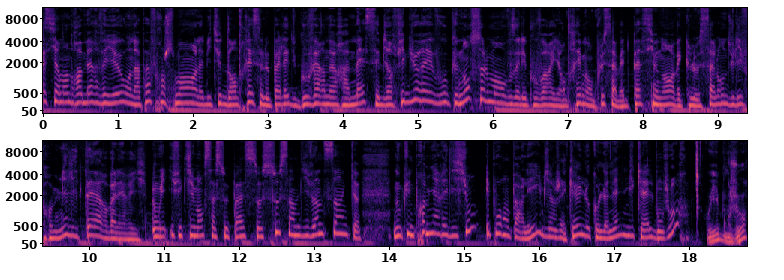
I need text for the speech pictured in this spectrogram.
voici un endroit merveilleux où on n'a pas franchement l'habitude d'entrer, c'est le palais du gouverneur à Metz. Eh bien, figurez-vous que non seulement vous allez pouvoir y entrer, mais en plus ça va être passionnant avec le salon du livre militaire, Valérie. Oui, effectivement, ça se passe ce samedi 25. Donc une première édition. Et pour en parler, eh bien, j'accueille le colonel Michael. Bonjour. Oui, bonjour.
